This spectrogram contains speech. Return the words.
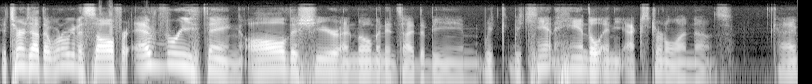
It turns out that when we're going to solve for everything, all the shear and moment inside the beam, we, we can't handle any external unknowns, okay?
